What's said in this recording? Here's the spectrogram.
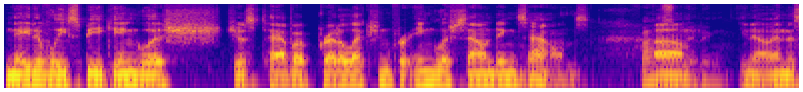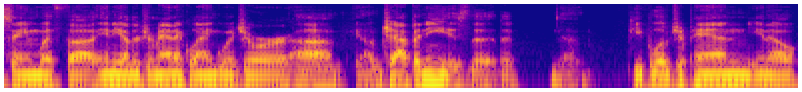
natively speak English just have a predilection for English sounding sounds Fascinating. you know, and the same with uh, any other Germanic language or uh, you know Japanese. The the uh, people of Japan, you know,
